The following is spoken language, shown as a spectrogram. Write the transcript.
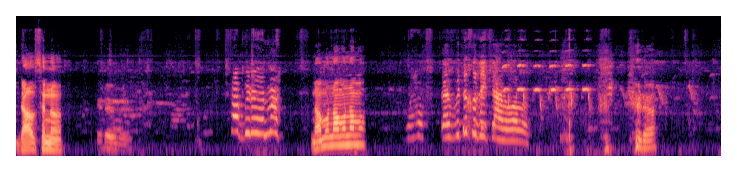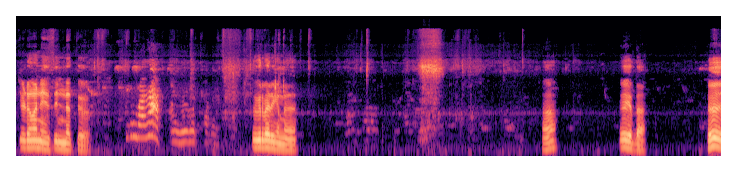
ডাল সেন নামো নামো নামো। কেডা? মানে চিন না তো। তোদের বাড়ি কেন? হ্যাঁ এই দা এই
